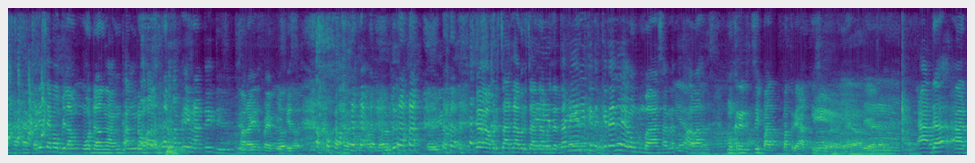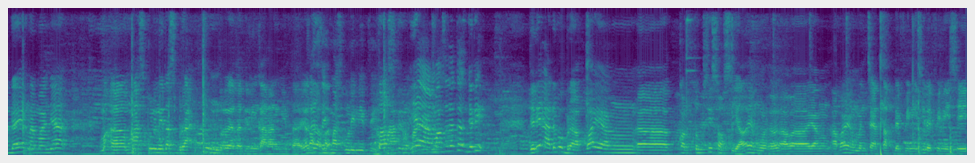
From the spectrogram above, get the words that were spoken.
Tadi saya mau bilang modal ngangkang doang, tapi nanti dimarahin feminis. Enggak, enggak bercanda, bercanda, bercanda. Tapi ini kita, kita ini emang pembahasannya tuh malah mengkritisi pat- patriarki sebenarnya. Iya. Ada ada yang namanya ma- eh, maskulinitas beracun ternyata di lingkaran kita. Ya, Toxic masculinity. Toxic. Iya, maksudnya tuh jadi jadi ada beberapa yang eh, konstruksi sosial yang apa- yang apa yang mencetak definisi-definisi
